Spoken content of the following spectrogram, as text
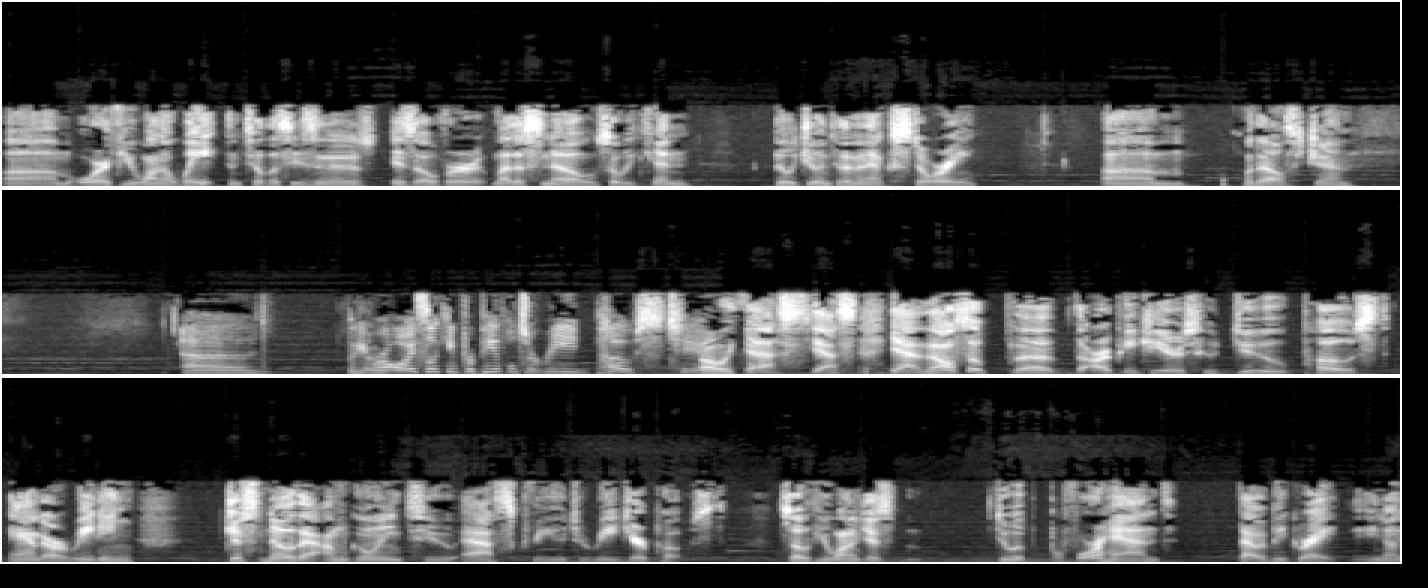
Um, or if you want to wait until the season is, is over, let us know so we can build you into the next story. Um, what else, Jen? Uh, we, we're always looking for people to read posts too. Oh yes, yes, yeah, and also the the RPGers who do post and are reading, just know that I'm going to ask for you to read your post. So if you want to just do it beforehand, that would be great. You know,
